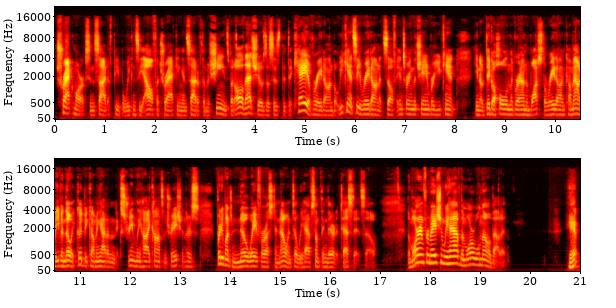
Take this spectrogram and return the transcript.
track marks inside of people. We can see alpha tracking inside of the machines, but all that shows us is the decay of radon, but we can't see radon itself entering the chamber. You can't, you know, dig a hole in the ground and watch the radon come out, even though it could be coming out at an extremely high concentration. There's pretty much no way for us to know until we have something there to test it. So the more information we have, the more we'll know about it. Yep.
